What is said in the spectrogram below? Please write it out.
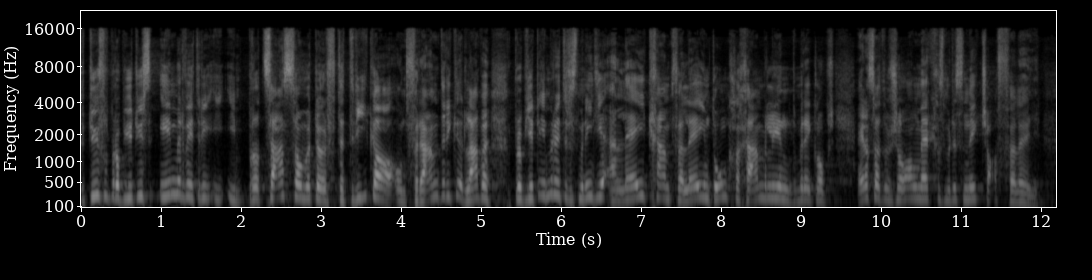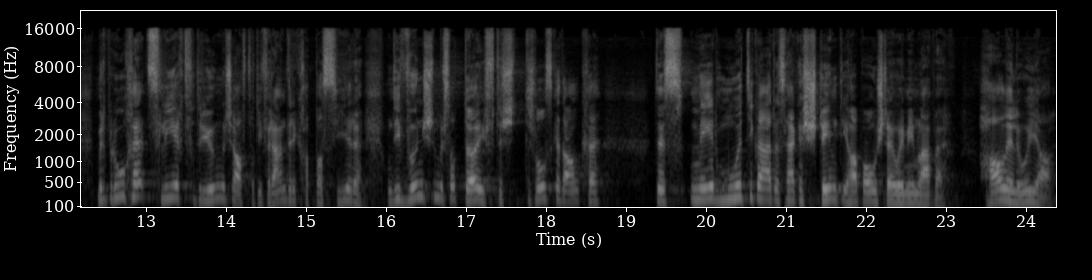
Der Teufel probiert uns immer wieder in Prozesse, wo wir dürfen reingehen und Veränderungen erleben, probiert immer wieder, dass wir in die allein kämpfen, allein im dunklen Kämmerlein. Und wir, glaube ehrlich sollten wir schon lange merken, dass wir das nicht schaffen allein. Wir brauchen das Licht von der Jüngerschaft, wo die Veränderung passieren kann. Und ich wünsche mir so tief, das ist der Schlussgedanke, dass wir mutig werden und sagen, stimmt, ich habe Baustellen in meinem Leben. Halleluja.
